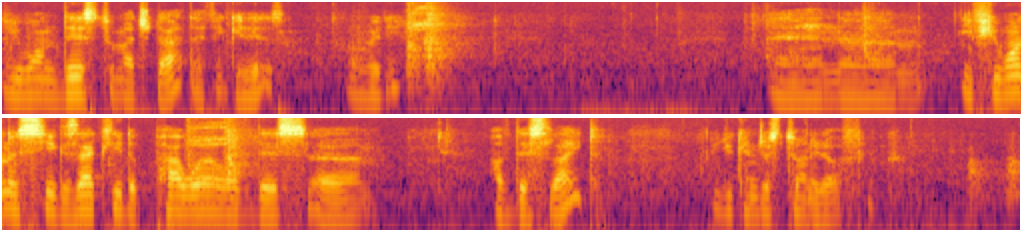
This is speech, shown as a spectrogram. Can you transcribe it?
You want this to match that? I think it is already. And um, if you want to see exactly the power of this uh, of this light you can just turn it off Look.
